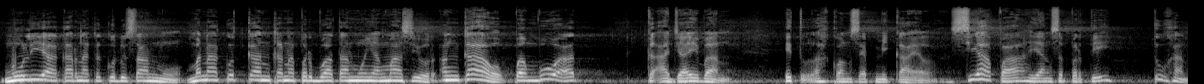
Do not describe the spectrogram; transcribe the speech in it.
Mulia karena kekudusanmu, menakutkan karena perbuatanmu yang masyur. Engkau pembuat keajaiban. Itulah konsep Mikael. Siapa yang seperti Tuhan?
